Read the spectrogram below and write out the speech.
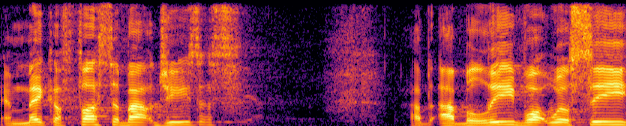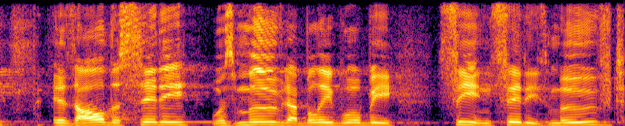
and make a fuss about Jesus, I, I believe what we'll see is all the city was moved. I believe we'll be seeing cities moved.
